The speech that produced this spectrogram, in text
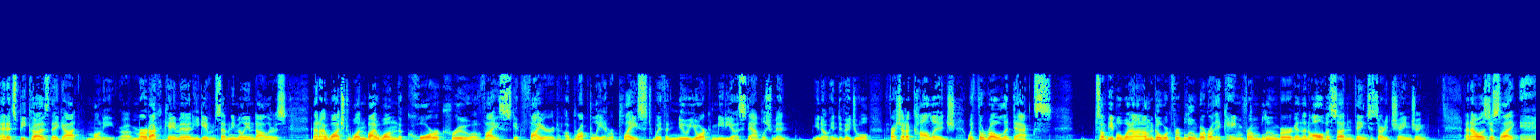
And it's because they got money. Uh, Murdoch came in, he gave him $70 million. Then I watched one by one the core crew of Vice get fired abruptly and replaced with a New York media establishment, you know, individual, fresh out of college, with the Rolodex. Some people went on, I'm gonna go work for Bloomberg, or they came from Bloomberg, and then all of a sudden things just started changing. And I was just like, eh.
